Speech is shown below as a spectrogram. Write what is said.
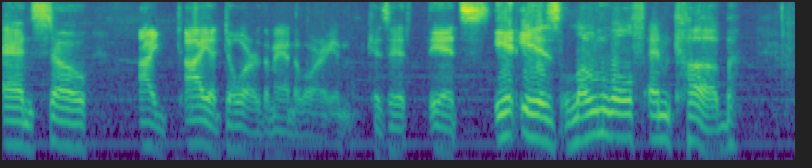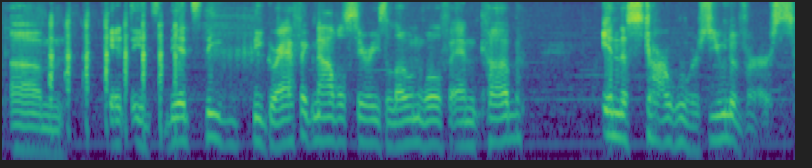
and so I I adore the Mandalorian because it it's it is Lone Wolf and Cub. Um, it, it's it's the the graphic novel series Lone Wolf and Cub in the Star Wars universe.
